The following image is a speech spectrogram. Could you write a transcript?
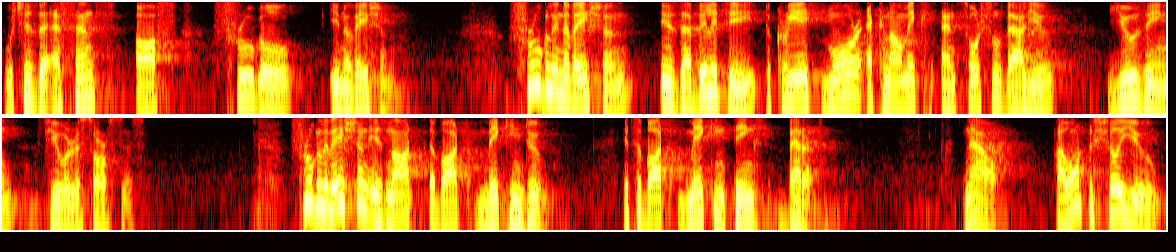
which is the essence of frugal innovation. Frugal innovation is the ability to create more economic and social value using fewer resources. Frugal innovation is not about making do. It's about making things better. Now, I want to show you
